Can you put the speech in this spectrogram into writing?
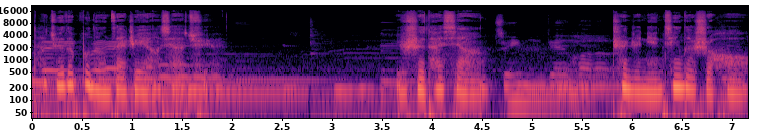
他觉得不能再这样下去。于是他想，趁着年轻的时候，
